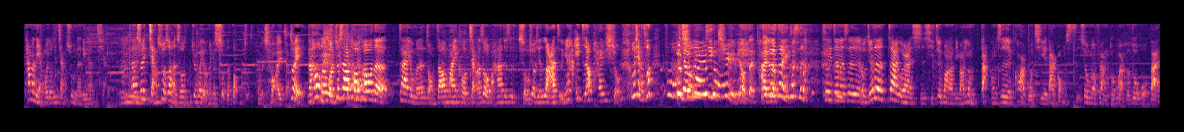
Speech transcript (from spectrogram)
他们两位都是讲述能力很强，嗯，但所以讲述的时候很多就会有那个手的动作，他们超爱讲。对，然后呢，我就是要偷偷的。在我们的总招 Michael 讲的时候，我把他就是手袖先拉着，因为他一直要拍手。我想说不能进去，不要再拍了。对对对，就是，所以真的是，我觉得在微软实习最棒的地方，因为我们大，我们是跨国企业大公司，所以我们有非常多不管合作伙伴，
